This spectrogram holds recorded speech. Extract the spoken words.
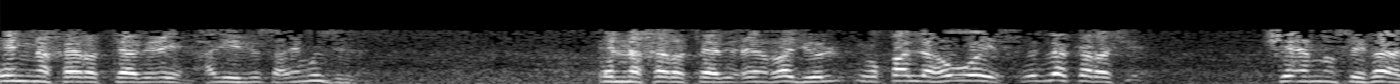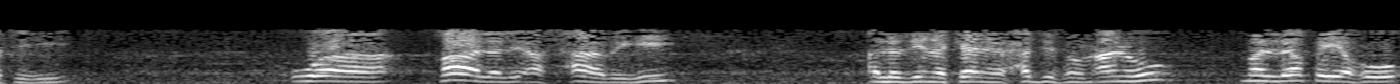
إن خير التابعين. حديث صحيح مسلم. إن خير التابعين رجل يقال له أويس وذكر شيئا من صفاته وقال لأصحابه الذين كان يحدثهم عنه من لقيه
